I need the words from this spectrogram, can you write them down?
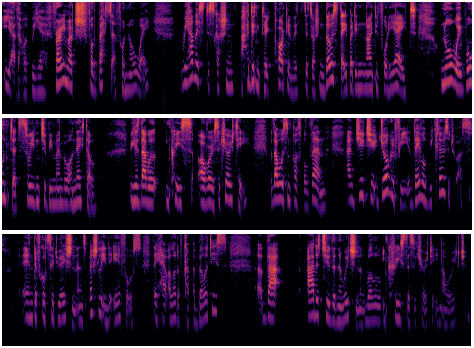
Yeah, that would be uh, very much for the better for Norway. We had this discussion, I didn't take part in this discussion those days, but in 1948, Norway wanted Sweden to be member of NATO because that will increase our security. But that wasn't possible then. And due to geography, they will be closer to us in difficult situation, and especially in the Air Force, they have a lot of capabilities uh, that added to the Norwegian will increase the security in our region.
